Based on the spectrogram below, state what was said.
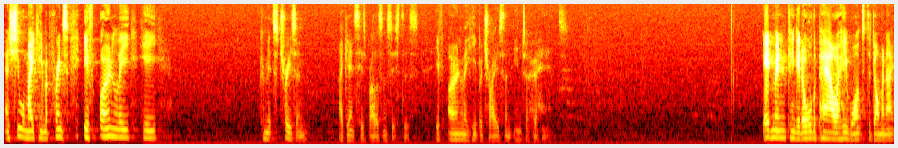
and she will make him a prince if only he commits treason against his brothers and sisters if only he betrays them into her hands. Edmund can get all the power he wants to dominate.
